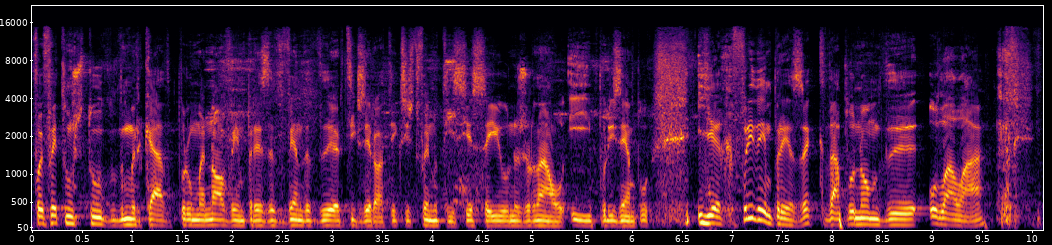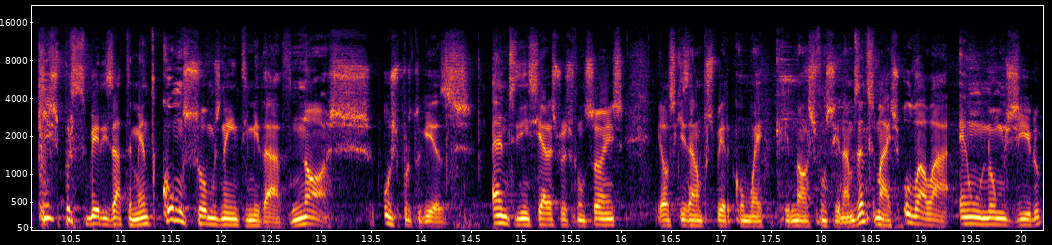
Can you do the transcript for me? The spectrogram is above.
foi feito um estudo de mercado por uma nova empresa de venda de artigos eróticos. Isto foi notícia, saiu no jornal e, por exemplo, e a referida empresa, que dá pelo nome de Olala, quis perceber exatamente como somos na intimidade. Nós, os portugueses, antes de iniciar as suas funções, eles quiseram perceber como é que nós funcionamos. Antes de mais, o Lala é um nome giro,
